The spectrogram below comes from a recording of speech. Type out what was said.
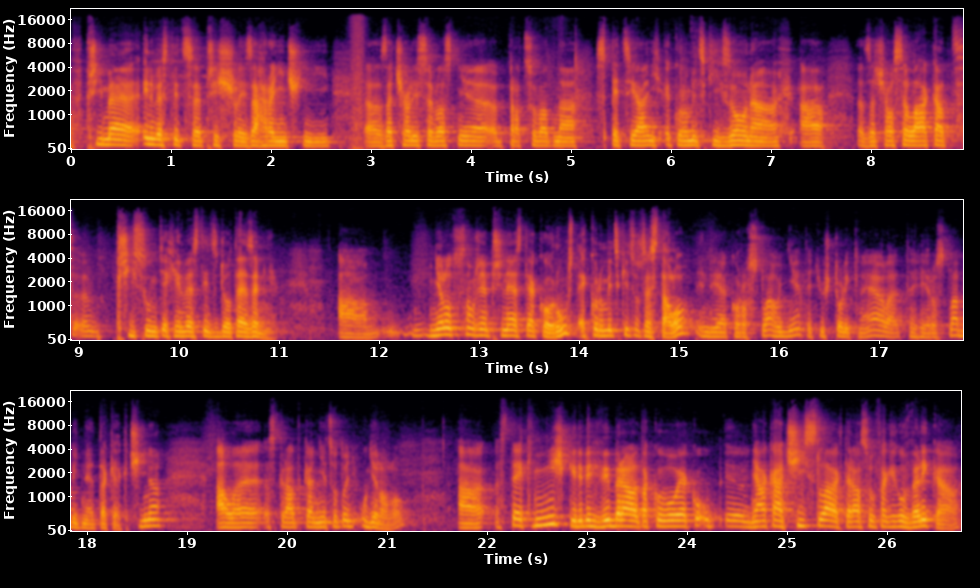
v přímé investice, přišly zahraniční, začaly se vlastně pracovat na speciálních ekonomických zónách a začal se lákat e, přísun těch investic do té země. A mělo to samozřejmě přinést jako růst ekonomický, co se stalo. Indie jako rostla hodně, teď už tolik ne, ale tehdy rostla, byť ne tak jak Čína, ale zkrátka něco to udělalo. A z té knížky, kdybych vybral takovou jako e, nějaká čísla, která jsou fakt jako veliká,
